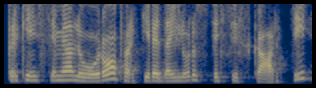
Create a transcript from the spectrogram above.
perché insieme a loro, a partire dai loro stessi scarti,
